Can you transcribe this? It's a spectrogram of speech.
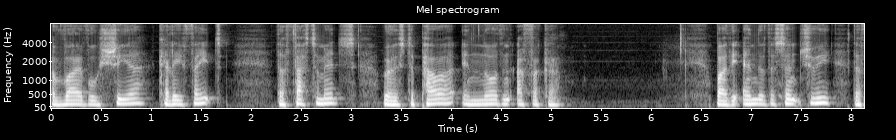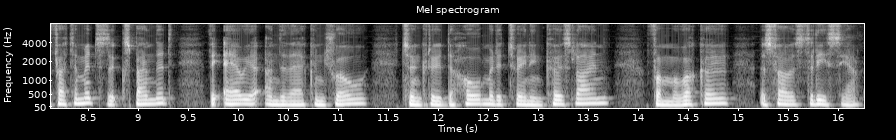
a rival Shia caliphate, the Fatimids, rose to power in northern Africa. By the end of the century, the Fatimids had expanded the area under their control to include the whole Mediterranean coastline from Morocco as far as Cilicia,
